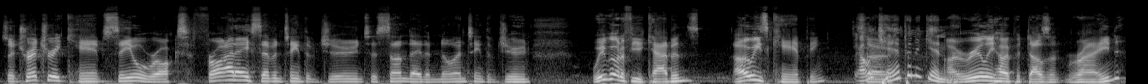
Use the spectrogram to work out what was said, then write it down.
So Treachery Camp, Seal Rocks, Friday 17th of June to Sunday the 19th of June. We've got a few cabins. Owie's camping. Oh, he's camping again. I really hope it doesn't rain.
